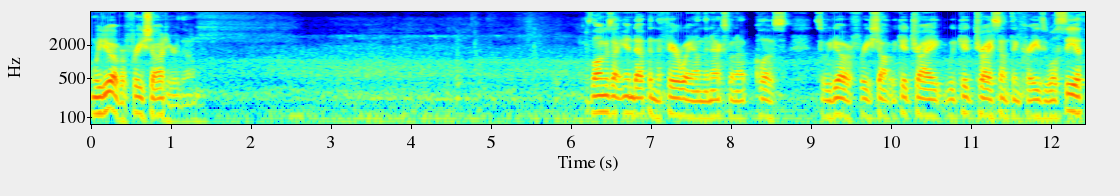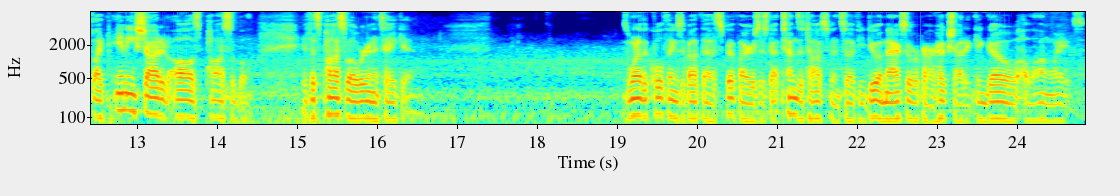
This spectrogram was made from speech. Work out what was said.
We do have a free shot here though. As long as I end up in the fairway on the next one up close. So we do have a free shot. We could try we could try something crazy. We'll see if like any shot at all is possible. If it's possible, we're going to take it. It's one of the cool things about the Spitfires. It's got tons of topspin. So if you do a max overpower hook shot, it can go a long ways.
